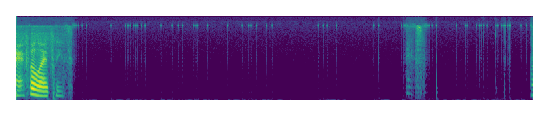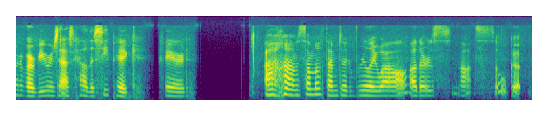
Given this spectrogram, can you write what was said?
All right, full wide, please. Thanks. One of our viewers asked how the sea pig fared. Um, some of them did really well, others not so good.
